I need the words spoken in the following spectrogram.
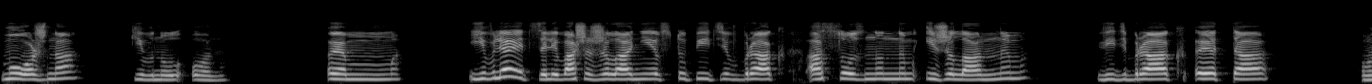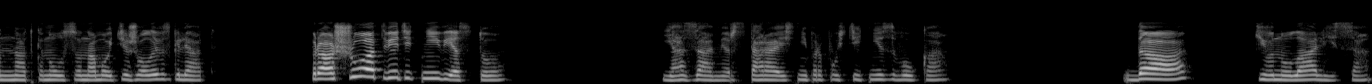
Можно, кивнул он. Эм, является ли ваше желание вступить в брак осознанным и желанным? Ведь брак – это...» Он наткнулся на мой тяжелый взгляд. «Прошу ответить невесту». Я замер, стараясь не пропустить ни звука. «Да», — кивнула Алиса.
